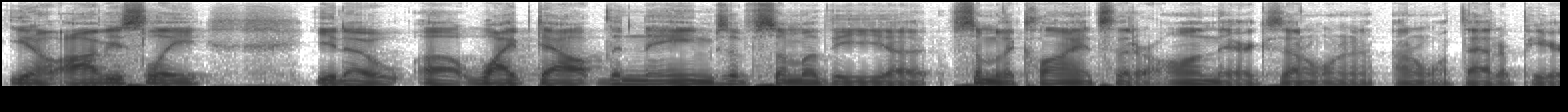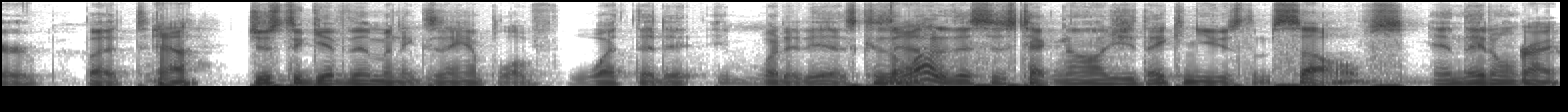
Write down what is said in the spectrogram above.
You know, obviously, you know, uh, wiped out the names of some of the uh, some of the clients that are on there because I don't want to I don't want that up here. But yeah just to give them an example of what that it, what it is because yeah. a lot of this is technology they can use themselves and they don't right.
